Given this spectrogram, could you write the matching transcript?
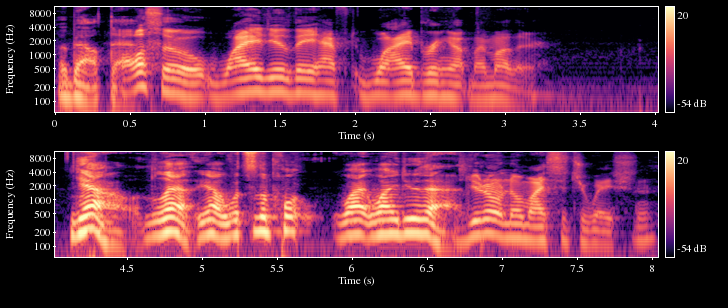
about that. Also, why do they have to, why bring up my mother? Yeah, le- yeah, what's the point why why do that? You don't know my situation.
